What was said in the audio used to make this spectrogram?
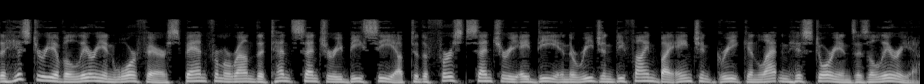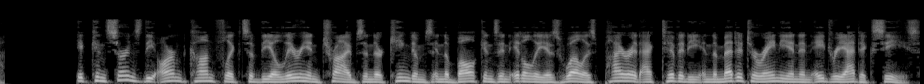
The history of Illyrian warfare spanned from around the 10th century BC up to the 1st century AD in the region defined by ancient Greek and Latin historians as Illyria. It concerns the armed conflicts of the Illyrian tribes and their kingdoms in the Balkans and Italy as well as pirate activity in the Mediterranean and Adriatic seas.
